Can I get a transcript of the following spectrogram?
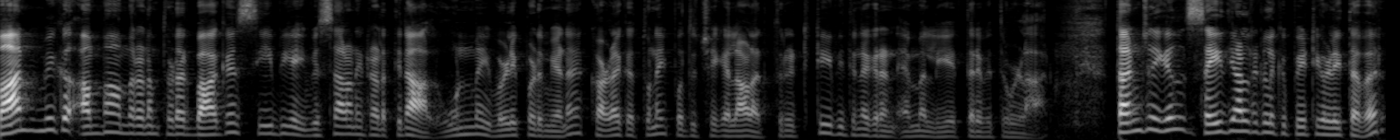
மாண்புமிகு அம்மா மரணம் தொடர்பாக சிபிஐ விசாரணை நடத்தினால் உண்மை வெளிப்படும் என கழக துணை பொதுச் செயலாளர் திரு டிடிவி தினகரன் எம்எல்ஏ தெரிவித்துள்ளார். தஞ்சையில் செய்தியாளர்களுக்கு பேட்டியளித்தவர்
